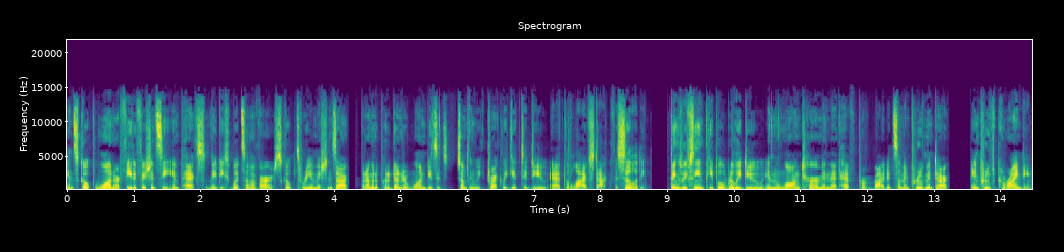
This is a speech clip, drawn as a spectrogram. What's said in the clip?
in scope one, our feed efficiency impacts maybe what some of our scope three emissions are, but I'm going to put it under one because it's something we directly get to do at the livestock facility. Things we've seen people really do in the long term and that have provided some improvement are improved grinding,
